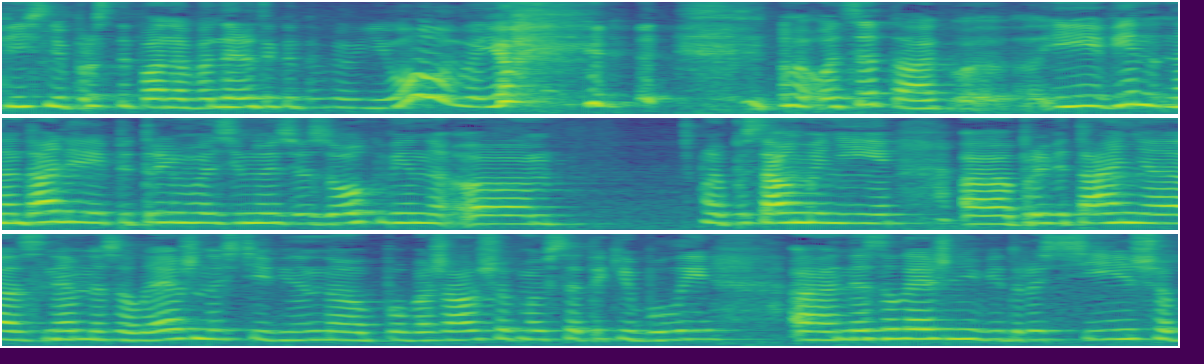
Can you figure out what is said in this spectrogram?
пісню про Степана Бандеру. Така думаю, йо-моє. Оце так. І він надалі підтримує зі мною зв'язок. Він е, писав мені е, привітання з Днем Незалежності. Він е, побажав, щоб ми все-таки були е, незалежні від Росії, щоб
